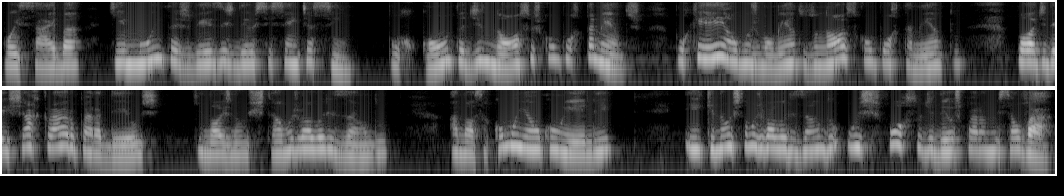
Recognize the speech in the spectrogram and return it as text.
Pois saiba que muitas vezes Deus se sente assim, por conta de nossos comportamentos, porque em alguns momentos o nosso comportamento pode deixar claro para Deus que nós não estamos valorizando a nossa comunhão com Ele e que não estamos valorizando o esforço de Deus para nos salvar.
